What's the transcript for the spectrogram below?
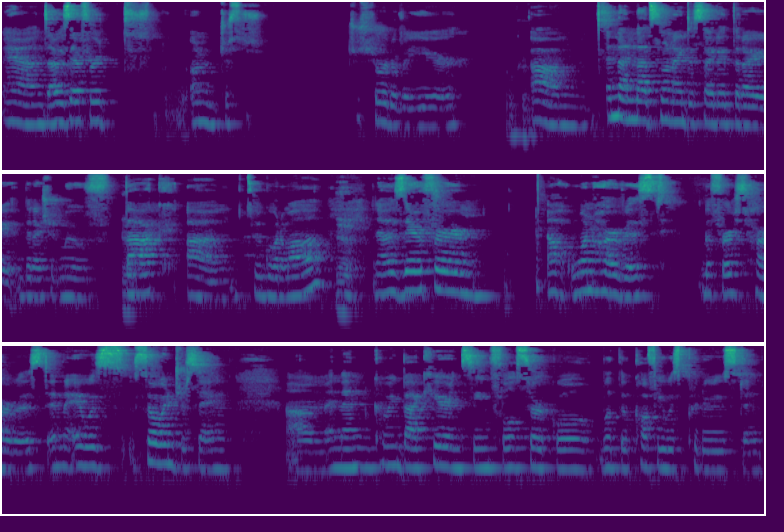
and I was there for um, just just short of a year. Okay. Um, and then that's when I decided that I that I should move back um, to Guatemala. Yeah. And I was there for uh, one harvest, the first harvest, and it was so interesting. Um, and then coming back here and seeing full circle what the coffee was produced and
